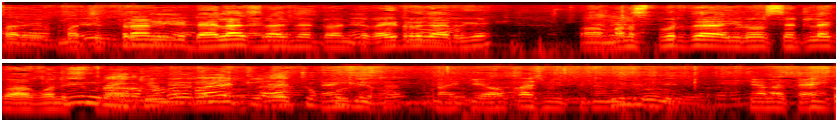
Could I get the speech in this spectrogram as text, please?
సారీ మా చిత్రానికి డైలాగ్స్ రాసినటువంటి రైటర్ గారికి మనస్ఫూర్తిగా ఈ రోజు సెటిల్ ఆహ్వానిస్తున్నాను అవకాశం ఇచ్చినందుకు చాలా థ్యాంక్స్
